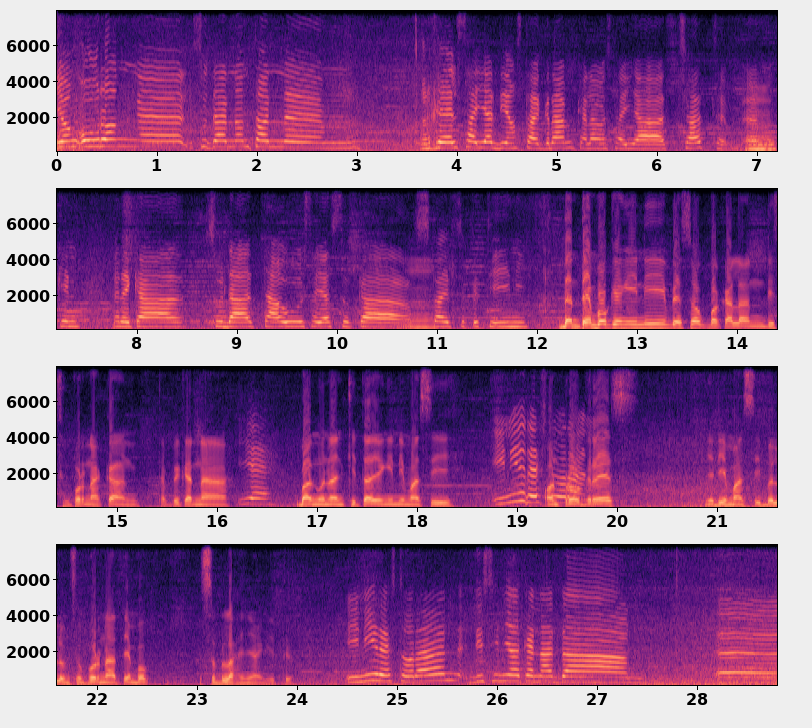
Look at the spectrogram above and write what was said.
yang orang uh, sudah nonton um, reel saya di Instagram kalau saya chat uh, hmm. mungkin mereka sudah tahu saya suka hmm. style seperti ini. Dan tembok yang ini besok bakalan disempurnakan, tapi karena yeah. bangunan kita yang ini masih ini restoran. on progress, jadi masih belum sempurna tembok sebelahnya gitu. Ini restoran, di sini akan ada uh,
